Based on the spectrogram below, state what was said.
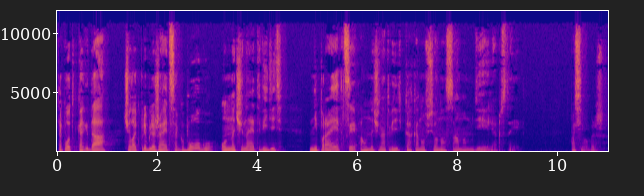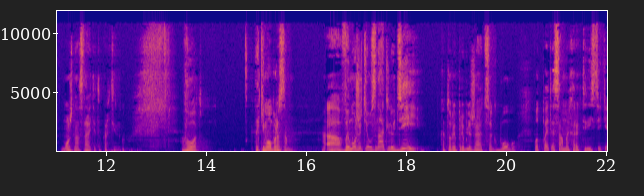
Так вот, когда человек приближается к Богу, он начинает видеть не проекции, а он начинает видеть, как оно все на самом деле обстоит. Спасибо большое. Можно оставить эту картинку. Вот. Таким образом, а, вы можете узнать людей, которые приближаются к Богу, вот по этой самой характеристике.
